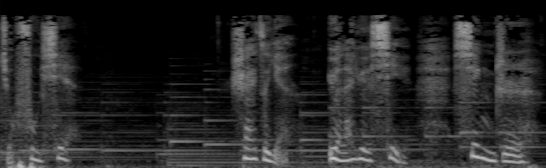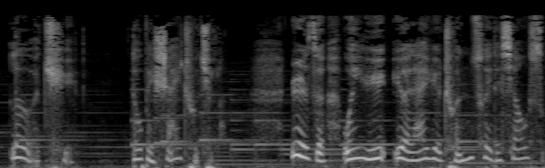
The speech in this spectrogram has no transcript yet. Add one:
就腹泻。筛子眼越来越细，兴致、乐趣都被筛出去了。日子为于越来越纯粹的萧索。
